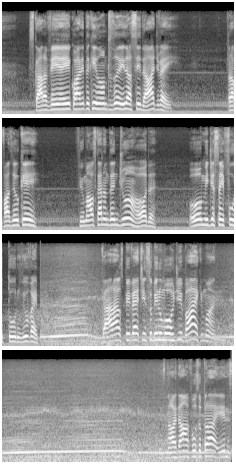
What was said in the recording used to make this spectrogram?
Os caras vêm aí 40 quilômetros aí da cidade, velho. Pra fazer o quê? Filmar os caras andando de uma roda. Ô, mídia sem futuro, viu, velho? Caralho, os pivetinhos subindo o morro de bike, mano. Nós dá uma força pra eles.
